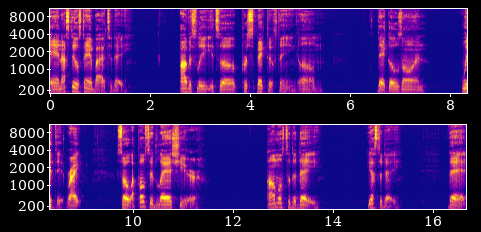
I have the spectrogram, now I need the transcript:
and I still stand by it today. Obviously, it's a perspective thing um, that goes on with it, right? So I posted last year, almost to the day, yesterday, that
